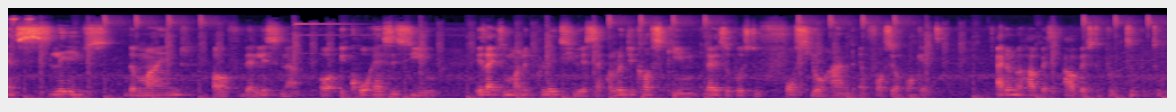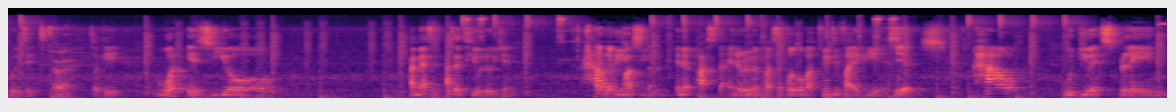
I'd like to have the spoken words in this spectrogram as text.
enslaves the mind of the listener or it coerces you. It's like to manipulate you, a psychological scheme that is supposed to force your hand and force your pocket. I don't know how best how best to put to, to put it. All right. Okay. What is your I mean as a, as a theologian, how And a do you pastor. view and a pastor and a reverend pastor for over 25 years? Yes. How would you explain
